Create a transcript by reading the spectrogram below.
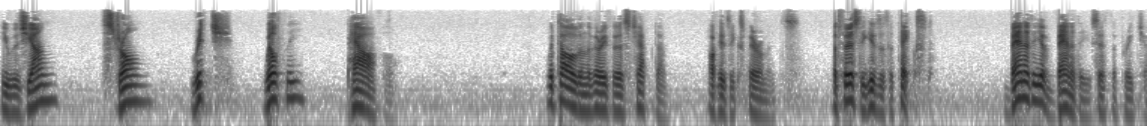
He was young, strong, rich, wealthy, powerful. We're told in the very first chapter of his experiments. But first he gives us a text. Vanity of vanity, saith the preacher.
